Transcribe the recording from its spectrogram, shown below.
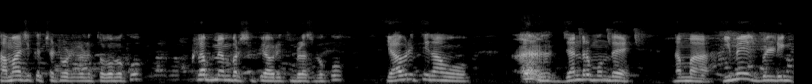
ಸಾಮಾಜಿಕ ಚಟುವಟಿಕೆಗಳನ್ನು ತಗೋಬೇಕು ಕ್ಲಬ್ ಮೆಂಬರ್ಶಿಪ್ ಯಾವ ರೀತಿ ಬೆಳೆಸಬೇಕು, ಯಾವ ರೀತಿ ನಾವು ಜನರ ಮುಂದೆ ನಮ್ಮ image building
